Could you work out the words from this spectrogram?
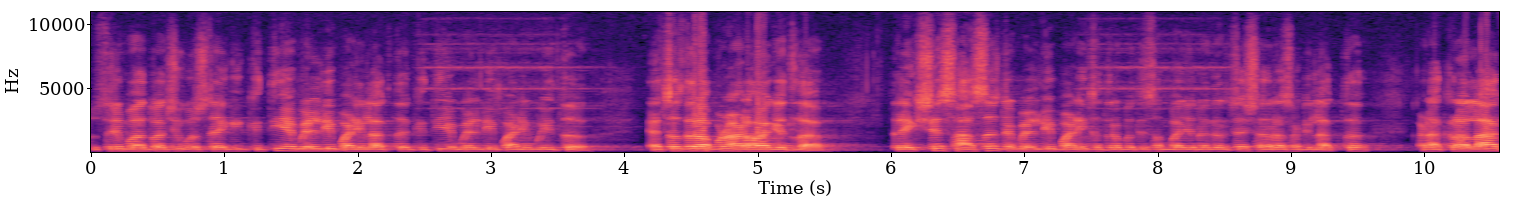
दुसरी महत्वाची गोष्ट आहे की किती एम एल डी पाणी लागतं किती एम एल डी पाणी मिळतं याचा जर आपण आढावा घेतला तर एकशे सहासष्ट एम एल डी पाणी छत्रपती संभाजीनगरच्या शहरासाठी लागतं. कारण अकरा लाख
